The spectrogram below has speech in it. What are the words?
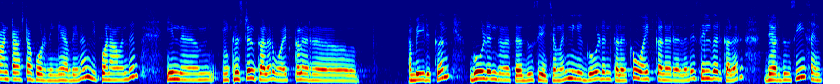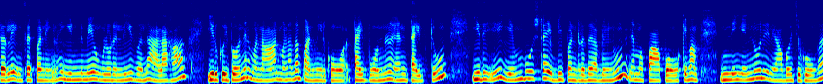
கான்ட்ராஸ்ட்டாக போடுறீங்க அப்படின்னா இப்போ நான் வந்து இந்த கிறிஸ்டல் கலர் ஒயிட் கலர் பீடுக்கு கோல்டன் கலர் ஜர்தூசி வச்ச மாதிரி நீங்கள் கோல்டன் கலருக்கு ஒயிட் கலர் அல்லது சில்வர் கலர் ஜர்தூசி சென்டரில் இன்சர்ட் பண்ணிங்கன்னா இன்னுமே உங்களோட லீவ் வந்து அழகாக இருக்கும் இப்போ வந்து நம்ம நார்மலாக தான் பண்ணியிருக்கோம் டைப் ஒன்று அண்ட் டைப் டூ இது எம்போஸ்டாக எப்படி பண்ணுறது அப்படின்னும் நம்ம பார்ப்போம் ஓகேவா நீங்கள் இன்னொன்று ஞாபகம் வச்சுக்கோங்க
